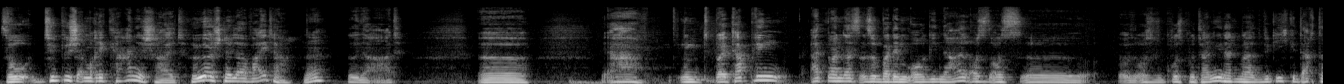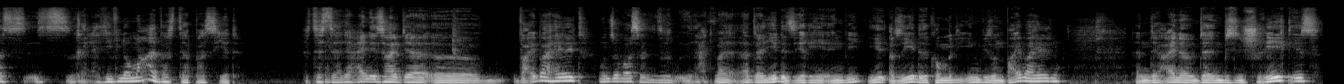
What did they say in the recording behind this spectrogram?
So typisch amerikanisch halt. Höher, schneller, weiter. Ne? So in der Art. Äh, ja, und bei Coupling hat man das, also bei dem Original aus, aus, äh, aus Großbritannien hat man halt wirklich gedacht, das ist relativ normal, was da passiert. Das, der, der eine ist halt der äh, Weiberheld und sowas. Also hat, hat ja jede Serie irgendwie, also jede Comedy irgendwie so einen Weiberhelden. Dann der eine, der ein bisschen schräg ist.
